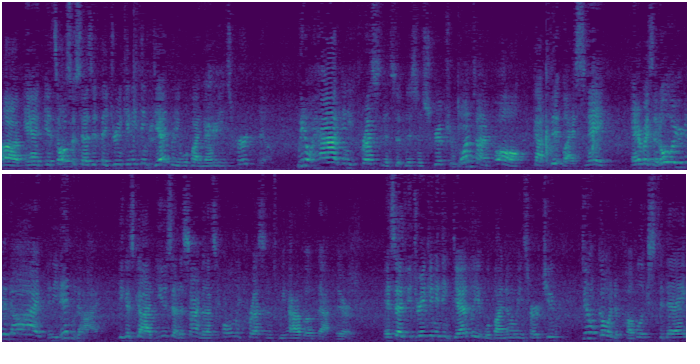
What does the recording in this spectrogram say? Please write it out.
uh, and it also says if they drink anything deadly, it will by no means hurt them. We don't have any precedence of this in Scripture. One time Paul got bit by a snake, and everybody said, oh, you're going to die. And he didn't die because God used that as a sign, but that's the only precedence we have of that there. It says, if you drink anything deadly, it will by no means hurt you. Don't go into Publix today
